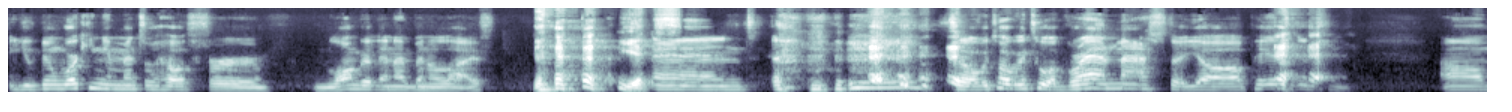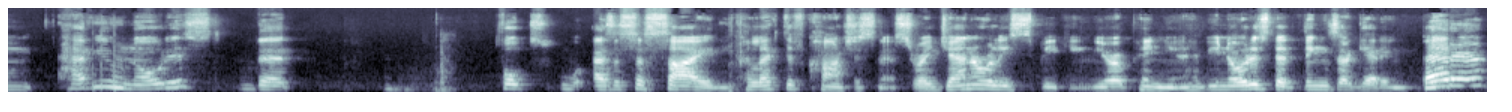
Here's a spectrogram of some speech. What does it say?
you've been working in mental health for longer than I've been alive. yes. And so we're talking to a grandmaster, y'all. Pay attention. Um, have you noticed that folks as a society, collective consciousness, right? Generally speaking, your opinion, have you noticed that things are getting better?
